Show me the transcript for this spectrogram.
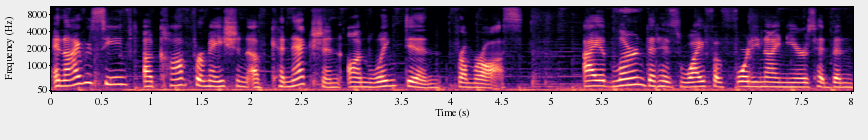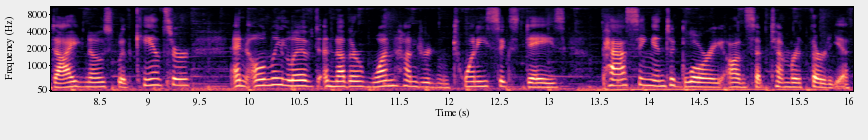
and I received a confirmation of connection on LinkedIn from Ross. I had learned that his wife of 49 years had been diagnosed with cancer and only lived another 126 days, passing into glory on September 30th.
